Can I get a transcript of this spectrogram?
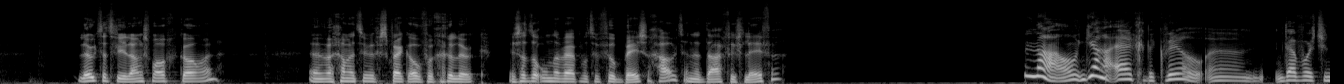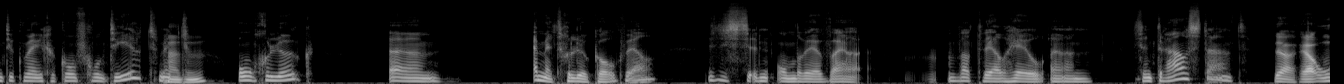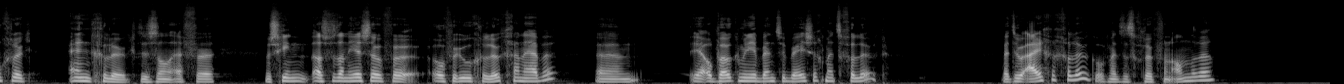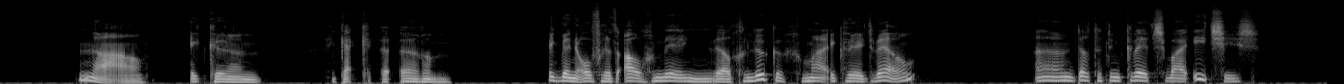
leuk dat we hier langs mogen komen. En we gaan met u in gesprek over geluk. Is dat een onderwerp wat u veel bezighoudt in het dagelijks leven? Nou, ja, eigenlijk wel. Uh, daar word je natuurlijk mee geconfronteerd met mhm. ongeluk. Ehm, en met geluk ook wel. Het is een onderwerp waar, wat wel heel ehm, centraal staat. Ja, ja, ongeluk en geluk. Dus dan even, misschien als we dan eerst over, over uw geluk gaan hebben. Um, ja, op welke manier bent u bezig met geluk? Met uw eigen geluk of met het geluk van anderen? Nou, ik. Uh, kijk, uh, ik ben over het algemeen wel gelukkig, maar ik weet wel uh, dat het een kwetsbaar iets is.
